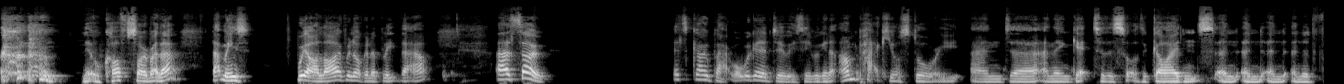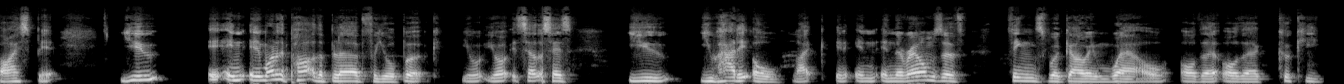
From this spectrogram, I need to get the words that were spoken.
Little cough. Sorry about that. That means we are live. We're not going to bleep that out. Uh, so let's go back. What we're going to do is here we're going to unpack your story and uh, and then get to the sort of the guidance and and and, and advice bit. You in in one of the part of the blurb for your book, your your it says you you had it all. Like in in in the realms of things were going well or the or the cookie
